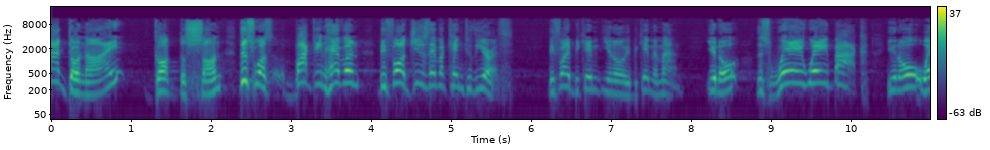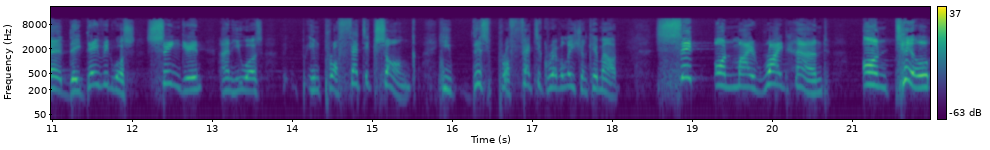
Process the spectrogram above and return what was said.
Adonai, God the Son. This was back in heaven before Jesus ever came to the earth, before he became, you know, he became a man. You know, this way, way back, you know, where they, David was singing and he was in prophetic song. He this prophetic revelation came out. Sit on my right hand until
